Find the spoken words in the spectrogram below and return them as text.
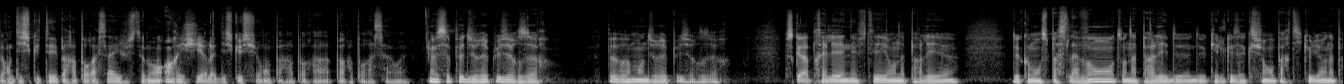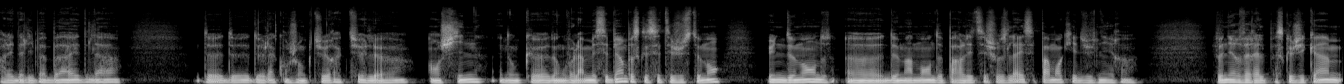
en discuter par rapport à ça, et justement enrichir la discussion par rapport à, par rapport à ça. Ouais. Ça peut durer plusieurs heures. Ça peut vraiment durer plusieurs heures. Parce qu'après les NFT, on a parlé de comment se passe la vente, on a parlé de, quelques actions en particulier, on a parlé d'Alibaba et de la, de, la conjoncture actuelle euh, en Chine. Et donc, euh, donc voilà, mais c'est bien parce que c'était justement une demande euh, de maman de parler de ces choses-là et c'est pas moi qui ai dû venir, venir vers elle parce que j'ai quand même,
